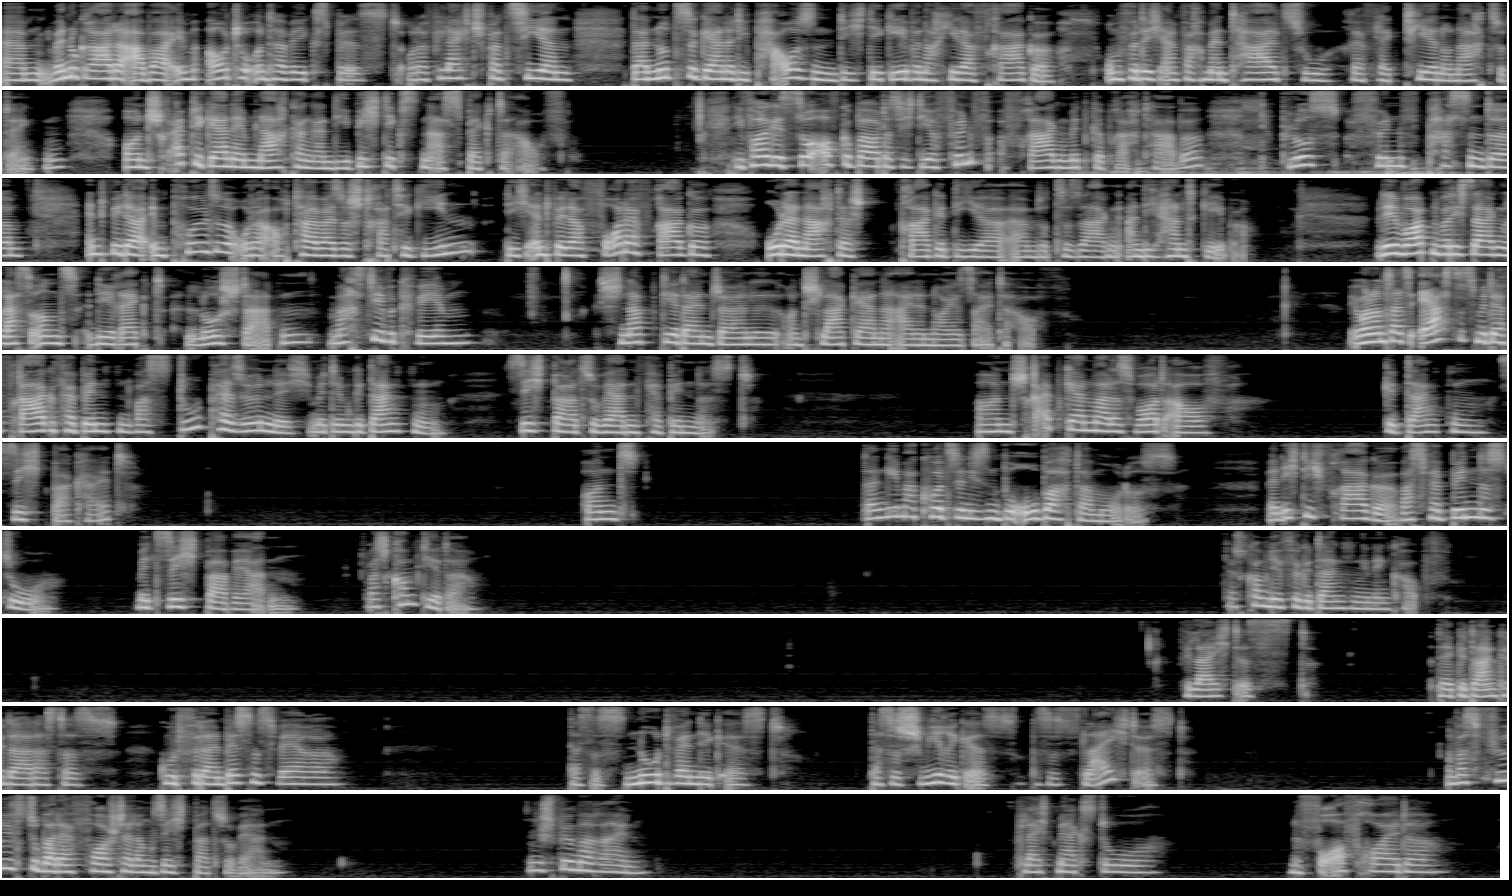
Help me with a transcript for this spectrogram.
Ähm, wenn du gerade aber im Auto unterwegs bist oder vielleicht spazieren, dann nutze gerne die Pausen, die ich dir gebe nach jeder Frage, um für dich einfach mental zu reflektieren und nachzudenken. Und schreib dir gerne im Nachgang an die wichtigsten Aspekte auf. Die Folge ist so aufgebaut, dass ich dir fünf Fragen mitgebracht habe, plus fünf passende entweder Impulse oder auch teilweise Strategien, die ich entweder vor der Frage oder nach der Frage dir ähm, sozusagen an die Hand gebe. Mit den Worten würde ich sagen, lass uns direkt losstarten. Mach's dir bequem, schnapp dir dein Journal und schlag gerne eine neue Seite auf. Wir wollen uns als erstes mit der Frage verbinden, was du persönlich mit dem Gedanken, sichtbarer zu werden, verbindest. Und schreib gern mal das Wort auf. Gedanken, Sichtbarkeit. Und dann geh mal kurz in diesen Beobachtermodus. Wenn ich dich frage, was verbindest du mit sichtbar werden? Was kommt dir da? Was kommen dir für Gedanken in den Kopf? Vielleicht ist der Gedanke da, dass das gut für dein Business wäre, dass es notwendig ist, dass es schwierig ist, dass es leicht ist. Und was fühlst du bei der Vorstellung, sichtbar zu werden? Spür mal rein. Vielleicht merkst du eine Vorfreude,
